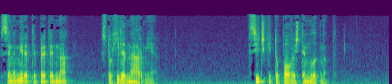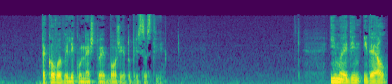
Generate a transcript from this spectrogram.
се намирате пред една стохилядна армия, всички топове ще млъкнат. Такова велико нещо е Божието присъствие. Има един идеал,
